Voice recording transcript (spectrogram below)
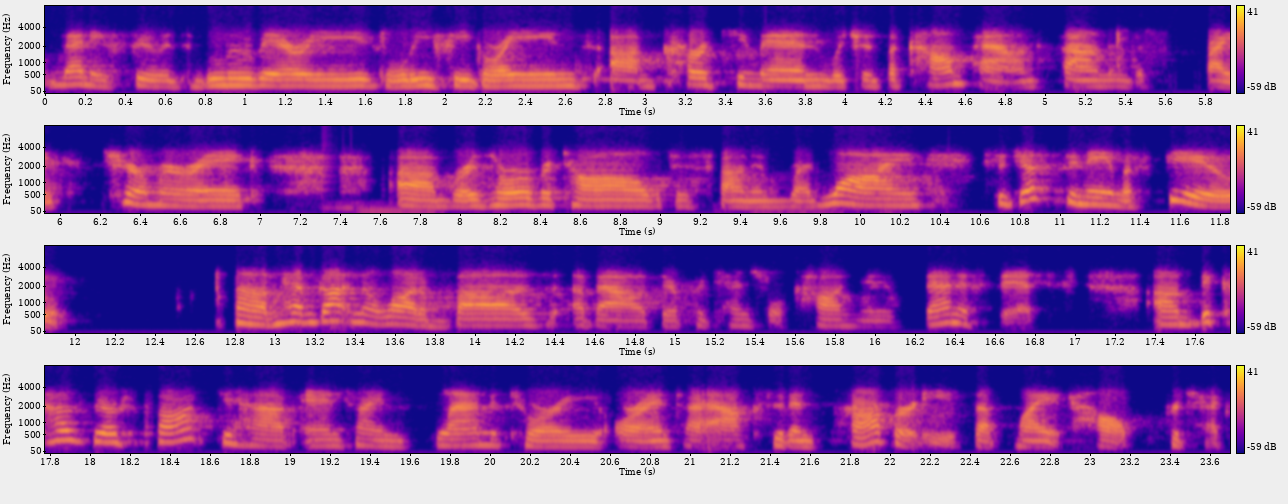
many foods, blueberries, leafy greens, um, curcumin, which is a compound found in the spice turmeric, um, resveratrol, which is found in red wine. So, just to name a few, um, have gotten a lot of buzz about their potential cognitive benefits um, because they're thought to have anti inflammatory or antioxidant properties that might help protect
